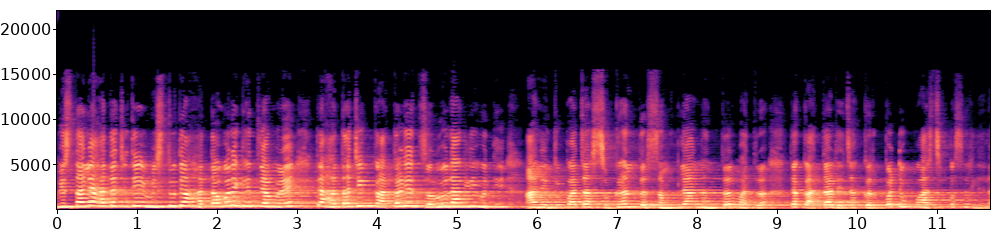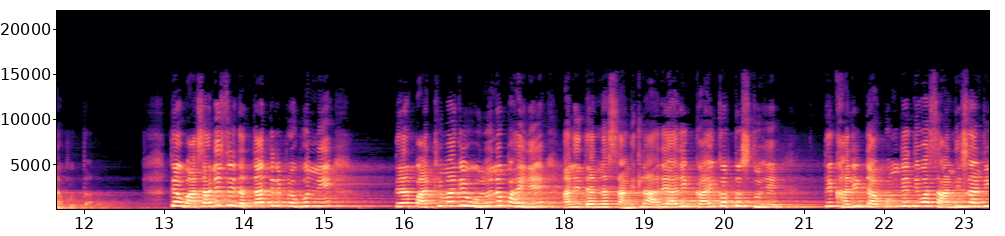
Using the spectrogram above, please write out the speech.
विस्ताने हाताची ती विस्तू त्या हातावर घेतल्यामुळे त्या हाताची कातडी जळू लागली होती आणि धुपाचा सुगंध संपल्यानंतर मात्र त्या कातडीचा करपट वास पसरलेला होता. त्या वासाने श्री दत्तात्रय प्रभूंनी त्या पाठीमागे वळून पाहिले आणि त्यांना सांगितलं अरे अरे काय करतोस तू हे? ते खाली टाकून दे तेव्हा सांधीसाठी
